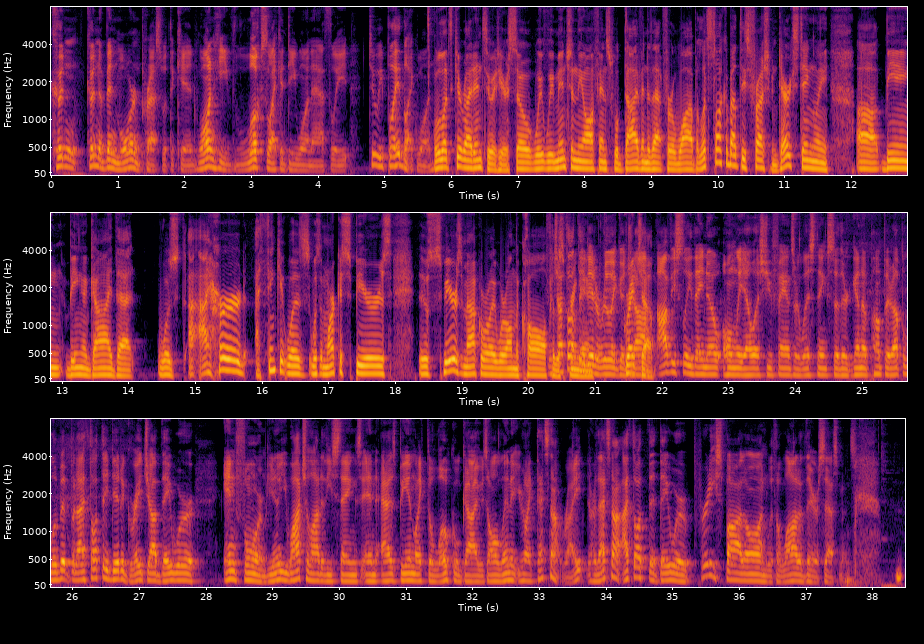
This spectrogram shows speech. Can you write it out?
couldn't couldn't have been more impressed with the kid. One, he looks like a D1 athlete. Two, he played like one. Well, let's get right into it here. So we, we mentioned the offense. We'll dive into that for a while, but let's talk about these freshmen. Derek Stingley, uh, being being a guy that was I I heard I think it was was it Marcus Spears. It was Spears and McElroy were on the call for Which the I spring thought they game. did a really good Great job. job. Obviously, they know only LSU fans are listening, so they're gonna pump it up a little bit. But I thought they did a great job. They were informed. You know, you watch a lot of these things, and as being like the local guy who's all in it, you're like, that's not right, or that's not. I thought that they were pretty spot on with a lot of their assessments.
